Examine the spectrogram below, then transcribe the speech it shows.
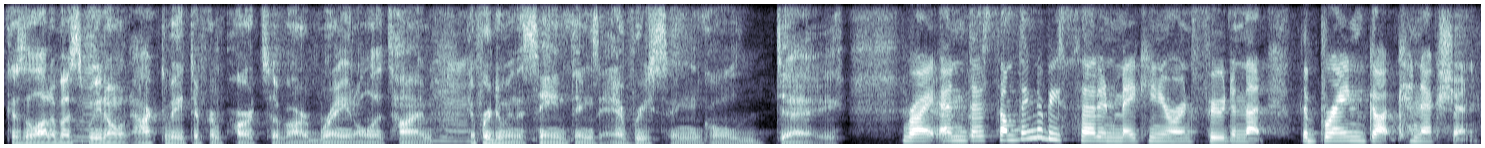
because a lot of us, we mm-hmm. don't activate different parts of our brain all the time if we're doing the same things every single day. Right. And there's something to be said in making your own food and that the brain gut connection,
